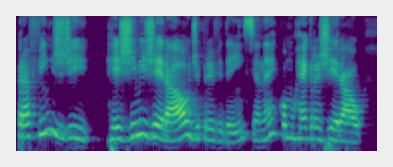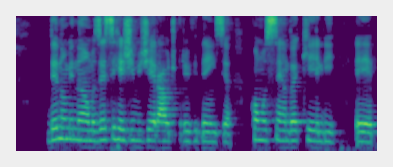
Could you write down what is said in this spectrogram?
para fins de regime geral de previdência, né, como regra geral, denominamos esse regime geral de previdência como sendo aquele é,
